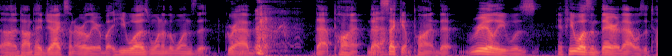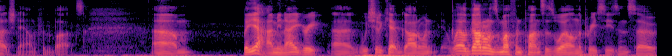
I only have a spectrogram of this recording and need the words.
uh, Donte Jackson earlier, but he was one of the ones that grabbed that punt, that Yeah. second punt that really was. If he wasn't there, that was a touchdown for the Bucks. Um, but yeah, I mean, I agree. Uh, we should have kept Godwin. Well, Godwin's muffin punts as well in the preseason, so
